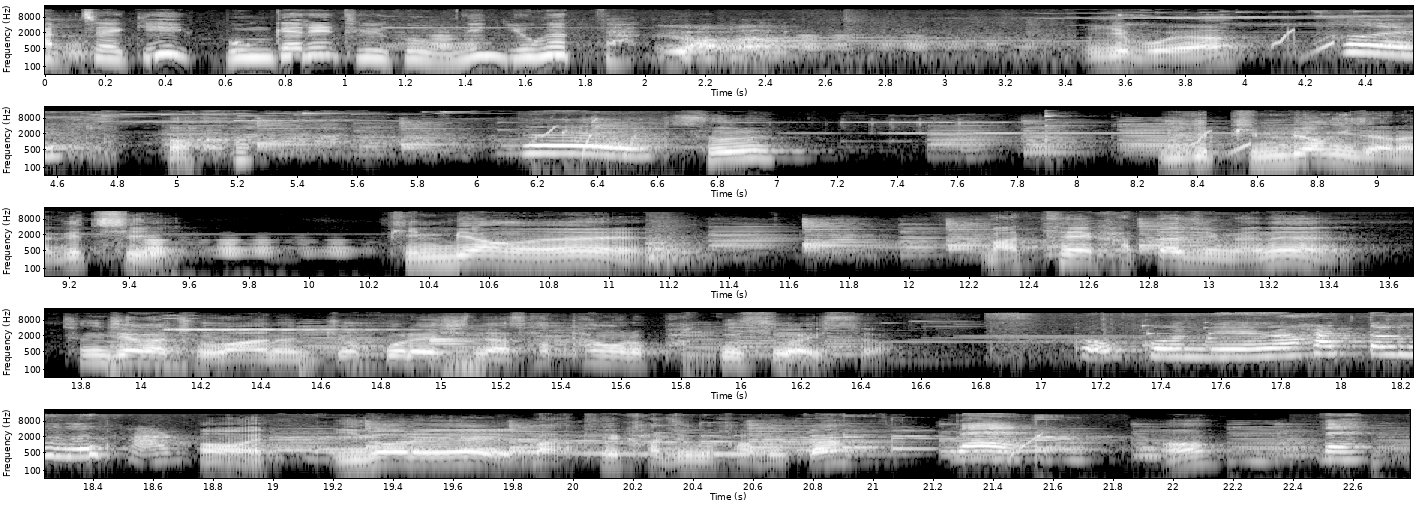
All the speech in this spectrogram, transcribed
갑자기 뭔가를 들고 오는 용아빠. 이리 와봐. 이게 뭐야? 풀. 풀. 술? 이게 빈병이잖아, 그치? 빈병을 마트에 갖다 주면은 승재가 좋아하는 초콜릿이나 사탕으로 바꿀 수가 있어. 했던 걸 바로. 어, 이거를 마트에 가지고 가볼까? 네. 어? 네.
